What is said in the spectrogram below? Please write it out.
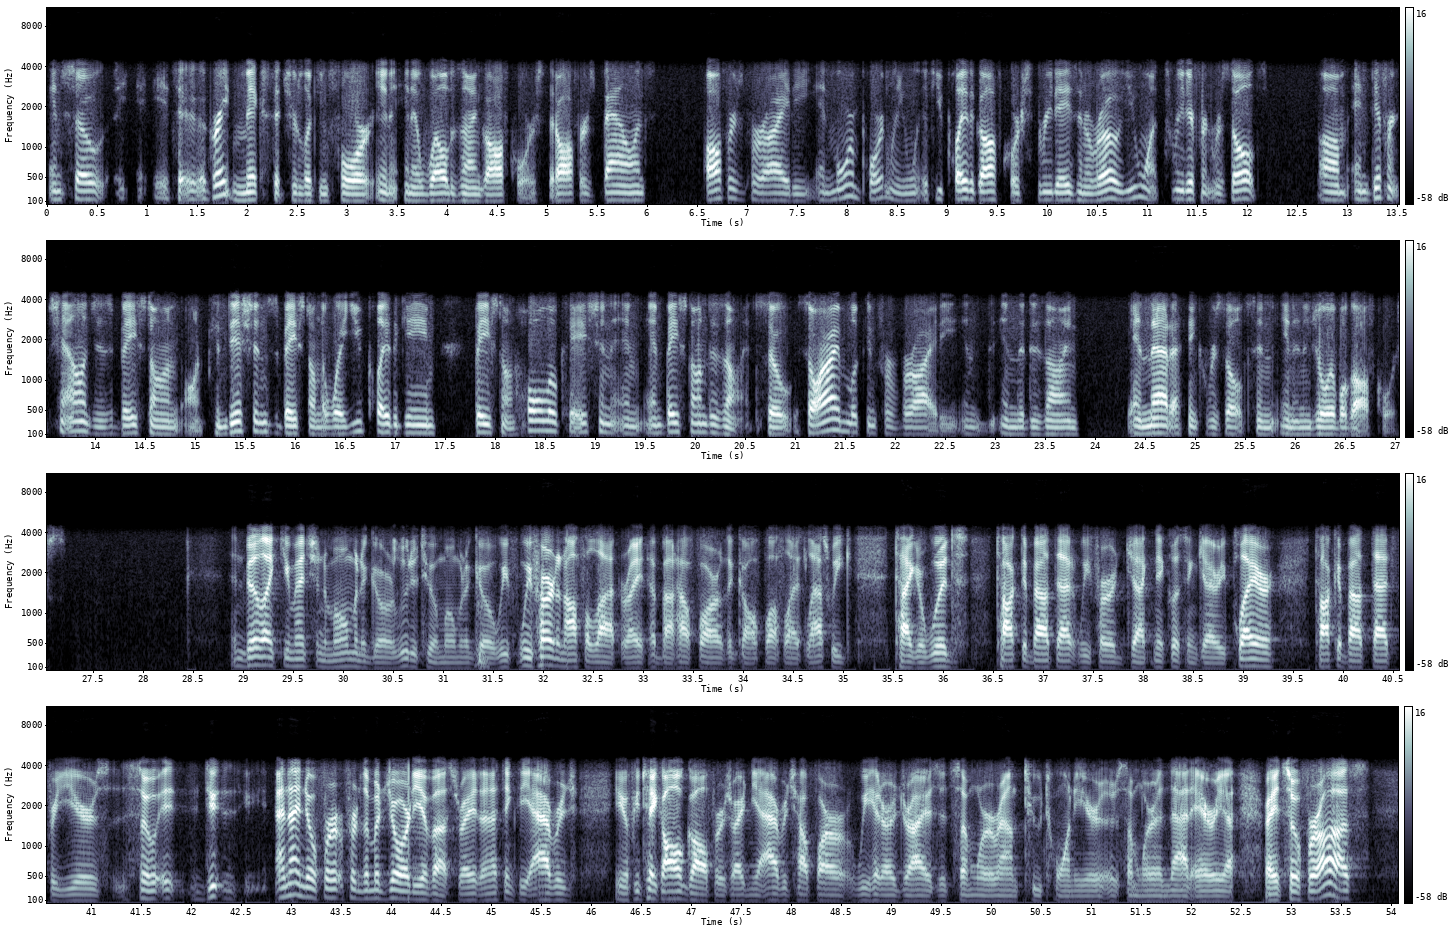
And so it's a, great mix that you're looking for in a, in a well-designed golf course that offers balance, offers variety, and more importantly, if you play the golf course three days in a row, you want three different results um, and different challenges based on on conditions, based on the way you play the game, based on hole location and, and based on design. So so I'm looking for variety in in the design, and that I think results in, in an enjoyable golf course. And Bill, like you mentioned a moment ago, or alluded to a moment ago, we've we've heard an awful lot, right, about how far the golf ball flies. Last week, Tiger Woods talked about that. We've heard Jack Nicklaus and Gary Player talk about that for years. So it, do, and I know for for the majority of us, right, and I think the average you know, if you take all golfers, right, and you average how far we hit our drives, it's somewhere around 220 or, or somewhere in that area, right? So for us,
